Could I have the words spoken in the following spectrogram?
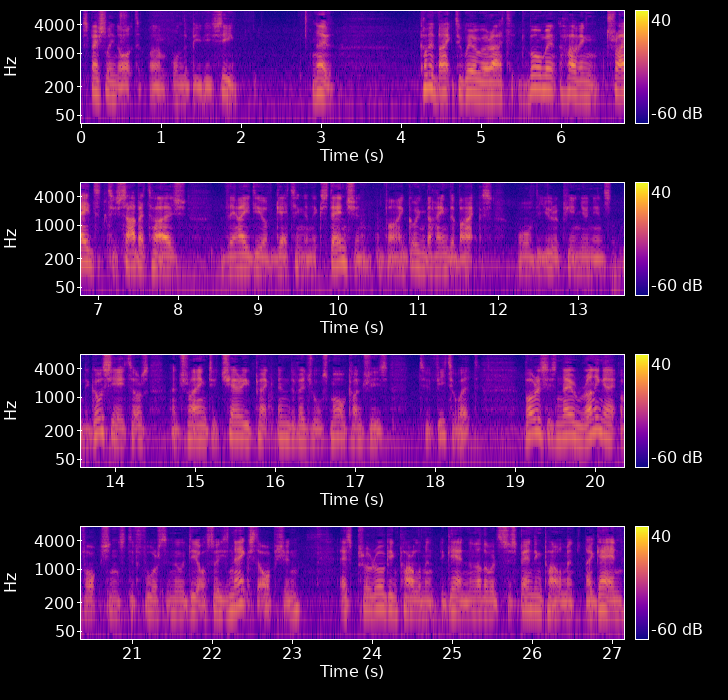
especially not um, on the BBC. Now, coming back to where we're at at the moment, having tried to sabotage the idea of getting an extension by going behind the backs of the European Union's negotiators and trying to cherry pick individual small countries to veto it. Boris is now running out of options to force a no deal. So his next option is proroguing Parliament again, in other words, suspending Parliament again,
